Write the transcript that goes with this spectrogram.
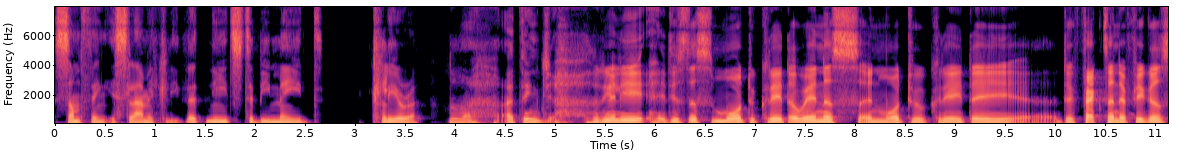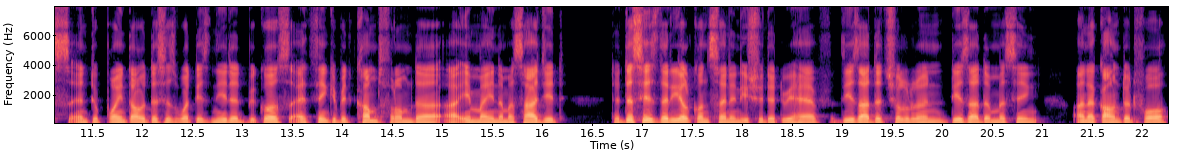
something Islamically that needs to be made clearer? No, I think really it is just more to create awareness and more to create a the facts and the figures and to point out this is what is needed because I think if it comes from the uh, imam in the masajid that this is the real concern and issue that we have. These are the children, these are the missing, unaccounted for.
